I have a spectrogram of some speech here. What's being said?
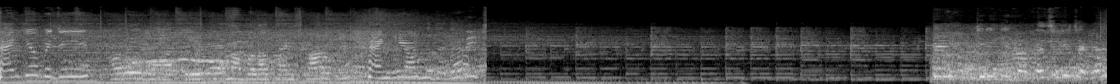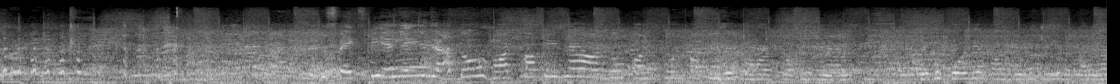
थैंक यू विजी अरे बाप रे बड़ा थैंक्स थैंक यू स्पेक्स भी है दो हॉट कॉफीज है और दो कोल्ड कॉफीज है। तो हॉट कॉफ़ी चाहिए देखो कोल्ड या हॉट जो भी चाहिए, बता देना।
